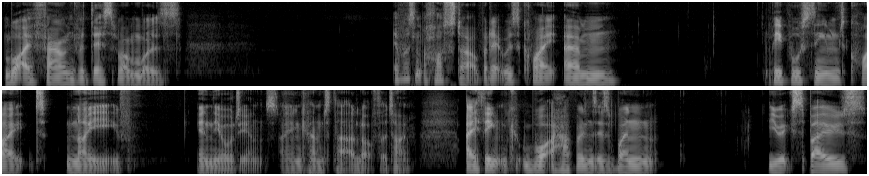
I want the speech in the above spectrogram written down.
what I found with this one was it wasn't hostile, but it was quite. Um, people seemed quite naive in the audience. I encountered that a lot of the time. I think what happens is when you expose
